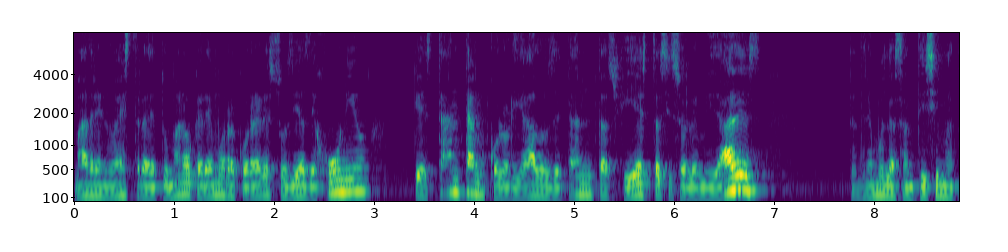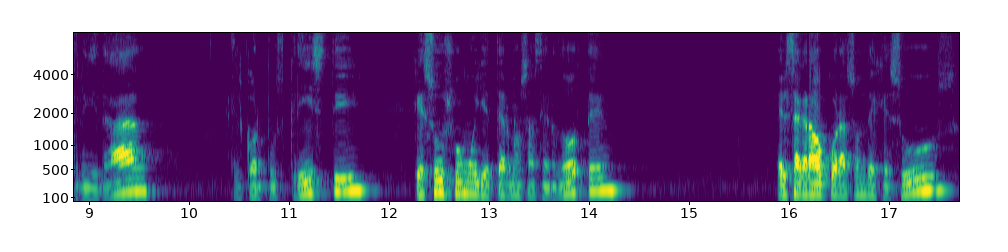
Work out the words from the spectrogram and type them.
Madre nuestra, de tu mano queremos recorrer estos días de junio que están tan coloreados de tantas fiestas y solemnidades. Tendremos la Santísima Trinidad, el Corpus Christi, Jesús, sumo y eterno sacerdote, el Sagrado Corazón de Jesús,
